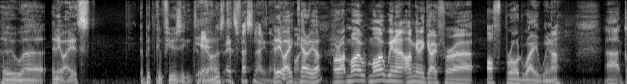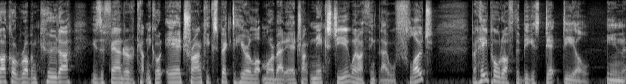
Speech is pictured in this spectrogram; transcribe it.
Who uh, anyway, it's a bit confusing to be honest. It's fascinating. Though. Anyway, Good point. carry on. All right, my, my winner, I'm going to go for a off Broadway winner. Uh, a guy called Robin Khuda is the founder of a company called AirTrunk. Expect to hear a lot more about AirTrunk next year when I think they will float. But he pulled off the biggest debt deal in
